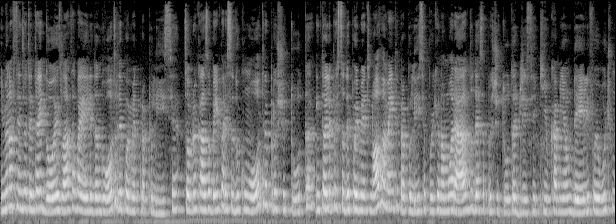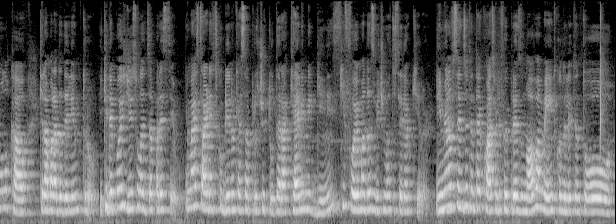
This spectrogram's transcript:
Em 1982, lá estava ele dando outro depoimento para a polícia sobre um caso bem parecido com outra prostituta. Então ele prestou depoimento novamente para a polícia porque o namorado dessa prostituta disse que o caminhão dele foi o último local que a namorada dele entrou e que depois disso ela desapareceu. E mais tarde descobriram que essa prostituta era Kelly McGuinness, que foi uma das vítimas do serial killer. Em 1984 ele foi preso novamente quando ele tentou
